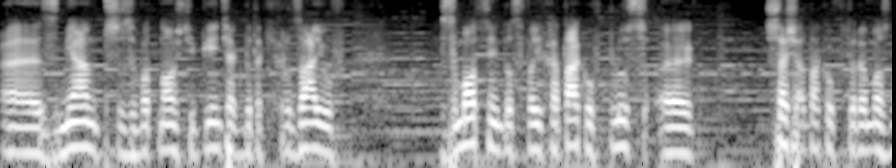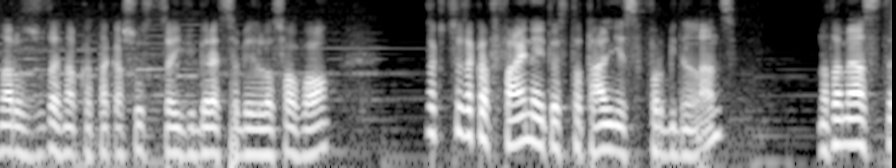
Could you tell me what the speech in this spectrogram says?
e, zmian przy żywotności, 5 jakby takich rodzajów wzmocnień do swoich ataków, plus e, 6 ataków, które można rozrzucać na przykład na kaszustce i wybierać sobie losowo. Co jest akurat fajne i to jest totalnie z Forbidden Lands. Natomiast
